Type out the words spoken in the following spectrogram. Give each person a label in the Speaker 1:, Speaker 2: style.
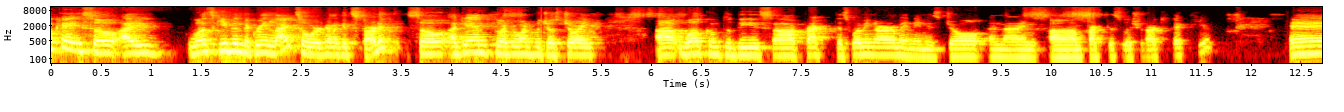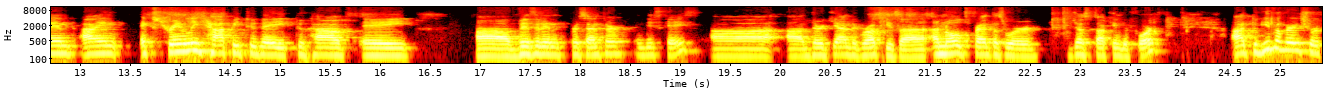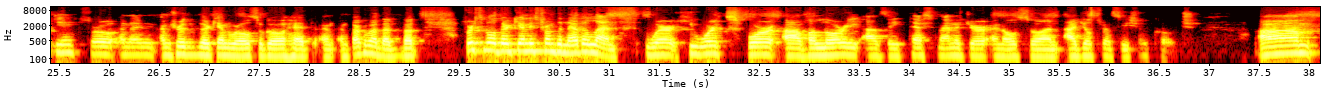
Speaker 1: Okay, so I was given the green light, so we're going to get started. So again, to everyone who just joined, uh, welcome to this uh, PractiTest webinar. My name is Joel, and I'm um, PractiTest solution architect here. And I'm extremely happy today to have a uh, visiting presenter in this case, uh, uh, Derk-Jan de Grood. He's a, an old friend as we are just talking before. Uh, to give a very short intro, and I'm, I'm sure that Derk-Jan will also go ahead and, and, talk about that. But first of all, Derk-Jan is from the Netherlands, where he works for uh, Valori as a test manager and also an agile transition coach. Um,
